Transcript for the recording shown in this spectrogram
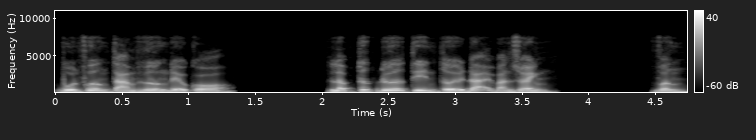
bốn phương tám hướng đều có. Lập tức đưa tin tới đại bản doanh. Vâng.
